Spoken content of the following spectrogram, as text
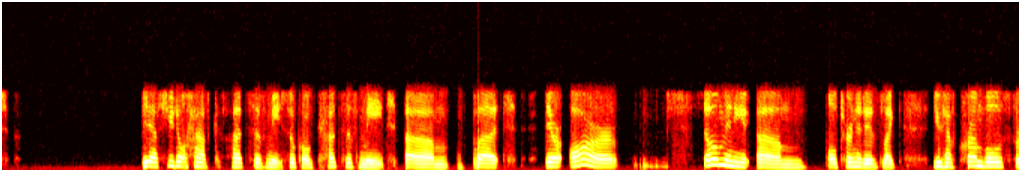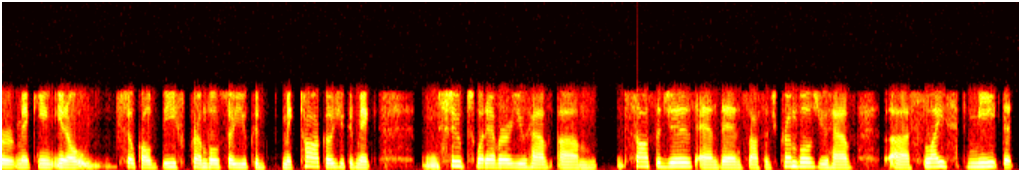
Yes, you don't have cuts of meat, so-called cuts of meat, um, but there are so many um, alternatives like you have crumbles for making, you know, so-called beef crumbles. So you could make tacos, you could make soups, whatever. You have um, sausages and then sausage crumbles. You have uh, sliced meat that's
